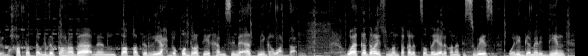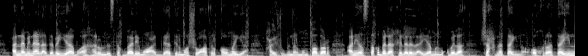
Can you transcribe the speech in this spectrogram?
بمحطة توليد الكهرباء من طاقة الريح بقدرة 500 ميجا وات وأكد رئيس المنطقة الاقتصادية لقناة السويس وليد جمال الدين أن ميناء الأدبية مؤهل لاستقبال معدات المشروعات القومية حيث من المنتظر أن يستقبل خلال الأيام المقبلة شحنتين أخرتين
